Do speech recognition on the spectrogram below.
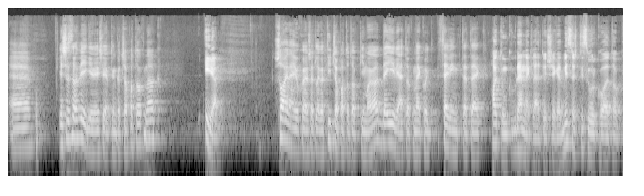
E, és ezzel a végére is értünk a csapatoknak. Igen. Sajnáljuk, ha esetleg a ti csapatotok kimarad, de írjátok meg, hogy szerintetek Hagytunk remek lehetőséget. Biztos ti szurkoltok,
